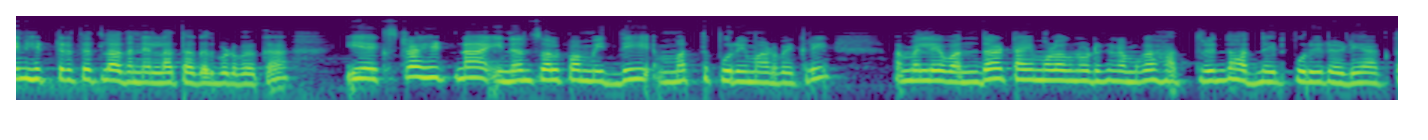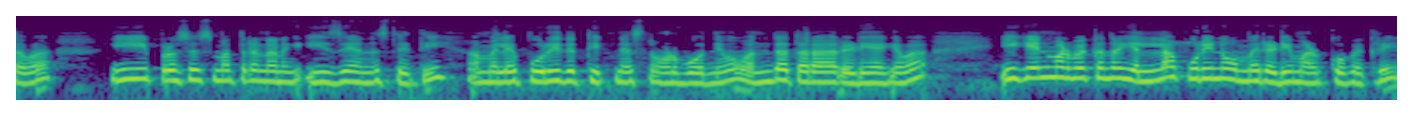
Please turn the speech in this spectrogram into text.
ಏನು ಹಿಟ್ಟಿರ್ತೈತಲ್ಲ ಅದನ್ನೆಲ್ಲ ತೆಗೆದು ಬಿಡ್ಬೇಕು ಈ ಎಕ್ಸ್ಟ್ರಾ ಹಿಟ್ಟನ್ನ ಇನ್ನೊಂದು ಸ್ವಲ್ಪ ಮಿದ್ದಿ ಮತ್ತು ಪುರಿ ಮಾಡ್ಬೇಕು ರೀ ಆಮೇಲೆ ಒಂದೇ ಟೈಮ್ ಒಳಗೆ ನೋಡ್ರಿ ನಮ್ಗೆ ಹತ್ತರಿಂದ ಹದಿನೈದು ಪೂರಿ ರೆಡಿ ಆಗ್ತವೆ. ಈ ಪ್ರೊಸೆಸ್ ಮಾತ್ರ ನನಗೆ ಈಸಿ ಅನ್ನಿಸ್ತೈತಿ ಆಮೇಲೆ ಪೂರಿದು ಥಿಕ್ನೆಸ್ ನೋಡ್ಬೋದು ನೀವು, ಒಂದೇ ಥರ ರೆಡಿ ಆಗ್ಯಾವ. ಈಗ ಏನು ಮಾಡ್ಬೇಕಂದ್ರೆ ಎಲ್ಲ ಪೂರಿನೂ ಒಮ್ಮೆ ರೆಡಿ ಮಾಡ್ಕೋಬೇಕ್ರಿ.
